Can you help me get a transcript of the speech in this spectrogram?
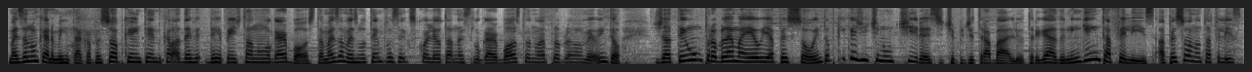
Mas eu não quero me irritar com a pessoa porque eu entendo que ela de, de repente tá num lugar bosta. Mas ao mesmo tempo, você que escolheu estar nesse lugar bosta não é problema meu. Então, já tem um problema eu e a pessoa. Então por que, que a gente não tira esse tipo de trabalho, tá ligado? Ninguém tá feliz. A pessoa não tá feliz,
